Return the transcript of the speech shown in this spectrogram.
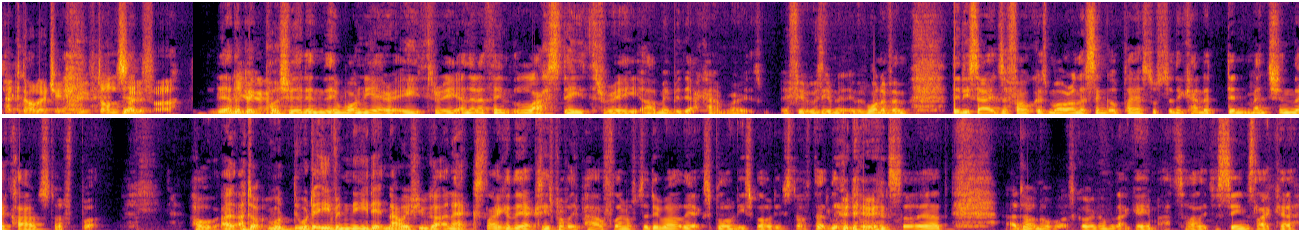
technology had moved on so far. They had a big push with it, didn't they? One year at E3, and then I think last E3, or maybe the, I can't remember if it was even it was one of them. They decided to focus more on the single player stuff, so they kind of didn't mention the cloud stuff. But how I, I don't would would it even need it now if you got an X? Like the X is probably powerful enough to do all the explody explody stuff that they were doing. So I, I don't know what's going on with that game at all. It just seems like a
